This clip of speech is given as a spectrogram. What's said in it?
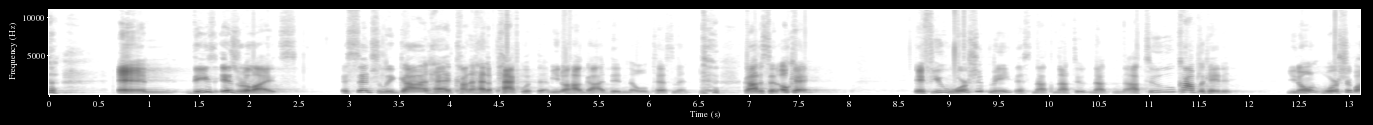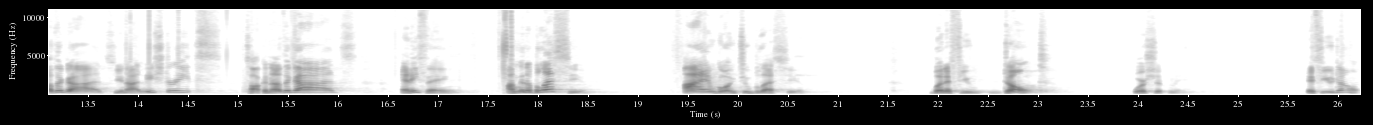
and these Israelites, essentially, God had kind of had a pact with them. You know how God did in the Old Testament. God had said, okay, if you worship me, that's not, not, too, not, not too complicated. You don't worship other gods. You're not in these streets talking to other gods, anything. I'm going to bless you. I am going to bless you. But if you don't worship me, if you don't,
